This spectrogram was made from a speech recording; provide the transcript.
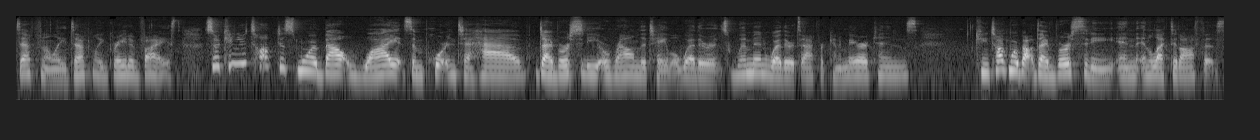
Definitely, definitely great advice. So, can you talk just more about why it's important to have diversity around the table, whether it's women, whether it's African Americans? Can you talk more about diversity in, in, elected office?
